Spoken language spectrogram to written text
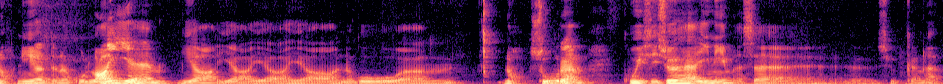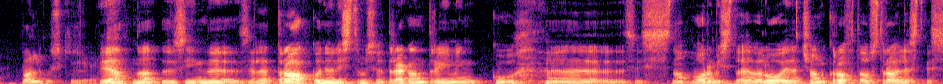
noh, nii-öelda nagu laiem ja, ja, ja, ja nagu ähm, noh, suurem kui siis ühe inimese sihukene valguskiir. jah, no siin selle draakonionistamise, Dragon Dreamingu äh, siis noh, vormistaja või looja John Croft Austraaliast, kes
